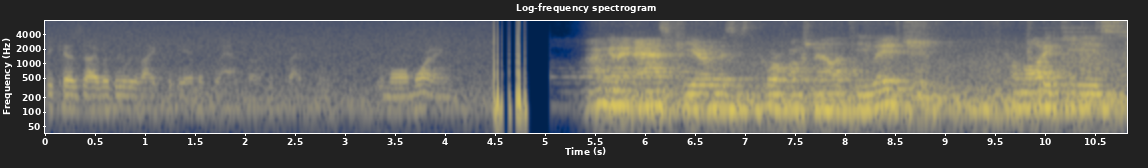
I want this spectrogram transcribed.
because I would really like to be able to answer this question tomorrow morning. I'm going to ask here, this is the core functionality, which commodities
